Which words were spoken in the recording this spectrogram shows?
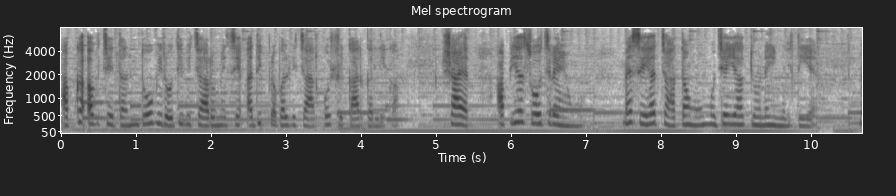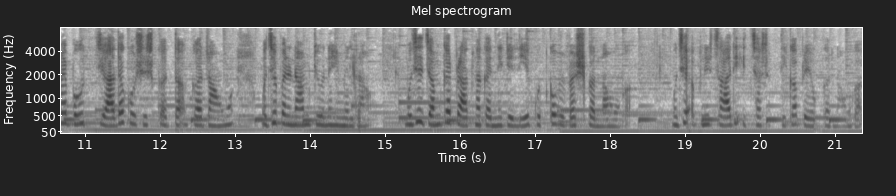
आपका अवचेतन दो विरोधी विचारों में से अधिक प्रबल विचार को स्वीकार कर लेगा। शायद आप यह सोच रहे हो मैं सेहत चाहता हूँ, मुझे यह क्यों नहीं मिलती है? मैं बहुत ज़्यादा कोशिश करता, कर रहा हूँ, मुझे परिणाम क्यों नहीं मिल रहा? मुझे जमकर प्रार्थना करने के लिए खुद को विवश करना होगा। मुझे अपनी सारी इच्छा शक्ति का प्रयोग करना होगा।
